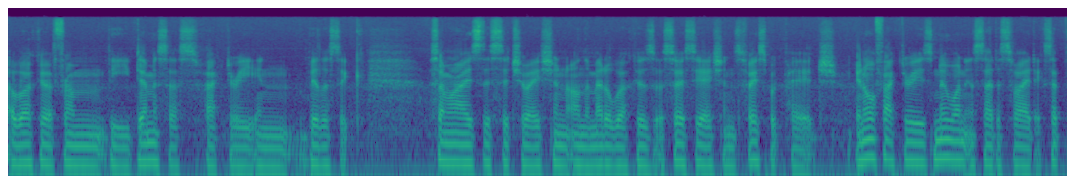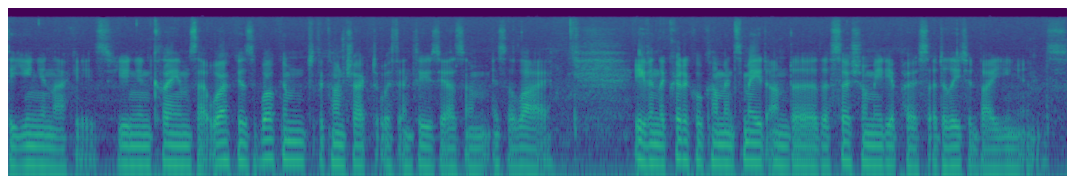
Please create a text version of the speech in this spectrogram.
A worker from the Demisas factory in Bilisic summarized this situation on the Metalworkers Association's Facebook page. In all factories, no one is satisfied except the union lackeys. Union claims that workers welcomed the contract with enthusiasm is a lie. Even the critical comments made under the social media posts are deleted by unions.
